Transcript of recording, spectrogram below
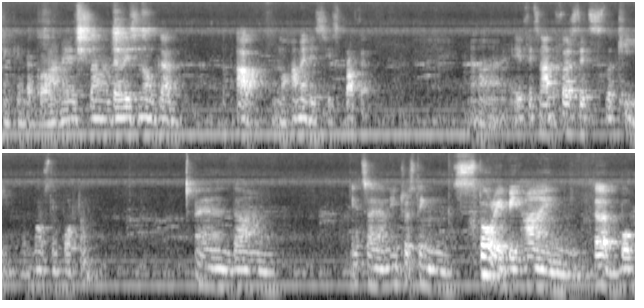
think in the Quran is uh, there is no God, Allah. Muhammad is his prophet. Uh, if it's not the first, it's the key, the most important. And um, it's an interesting story behind the book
